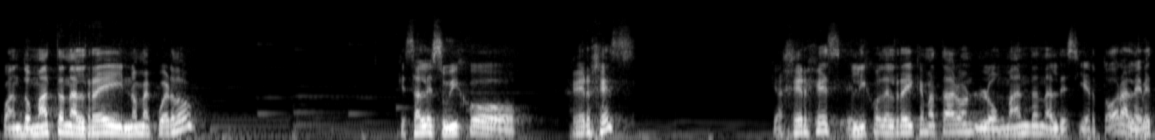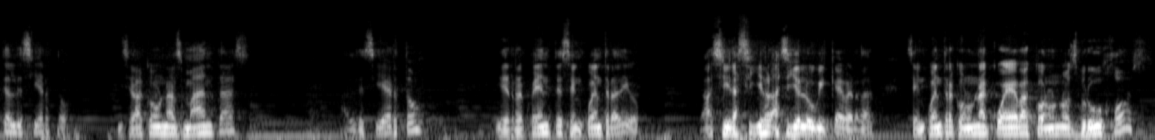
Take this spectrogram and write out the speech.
Cuando matan al rey, no me acuerdo, que sale su hijo Jerjes, que a Jerjes, el hijo del rey que mataron, lo mandan al desierto. Órale, vete al desierto y se va con unas mantas al desierto y de repente se encuentra, digo, así, así, yo, así yo lo ubiqué, ¿verdad? Se encuentra con una cueva con unos brujos.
